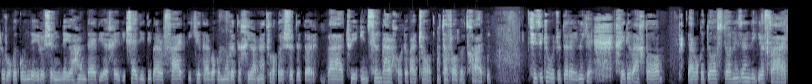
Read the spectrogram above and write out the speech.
دروغ گنده ای رو شنیده یا هم دردی خیلی شدیدی برای فردی که در واقع مورد خیانت واقع شده داره. و توی این سن برخورد بچه ها متفاوت خواهد بود. چیزی که وجود داره اینه که خیلی وقتا در واقع داستان زندگی فرد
